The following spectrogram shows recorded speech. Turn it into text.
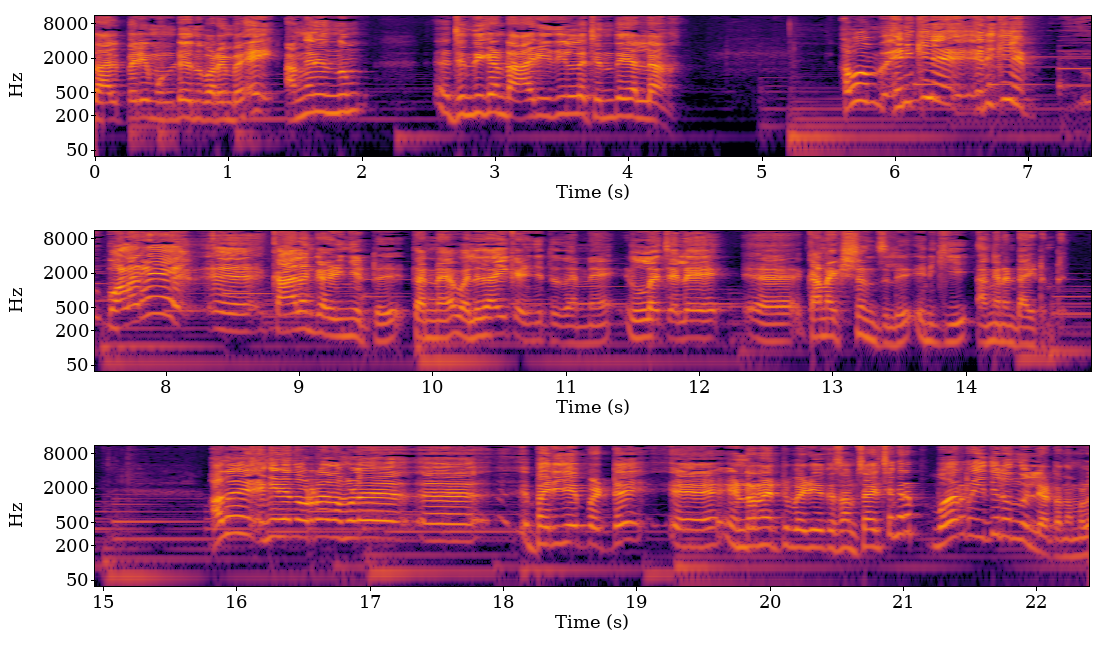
താല്പര്യമുണ്ട് എന്ന് പറയുമ്പോൾ ഏയ് അങ്ങനെയൊന്നും ചിന്തിക്കേണ്ട ആ രീതിയിലുള്ള ചിന്തയല്ല അപ്പം എനിക്ക് എനിക്ക് വളരെ കാലം കഴിഞ്ഞിട്ട് തന്നെ വലുതായി കഴിഞ്ഞിട്ട് തന്നെ ഉള്ള ചില കണക്ഷൻസിൽ എനിക്ക് അങ്ങനെ ഉണ്ടായിട്ടുണ്ട്. അത് എങ്ങനെയാന്ന് പറഞ്ഞാൽ നമ്മൾ പരിചയപ്പെട്ട് ഇന്റർനെറ്റ് വഴിയൊക്കെ സംസാരിച്ച് അങ്ങനെ വേറെ രീതിയിലൊന്നുമില്ല കേട്ടോ നമ്മൾ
